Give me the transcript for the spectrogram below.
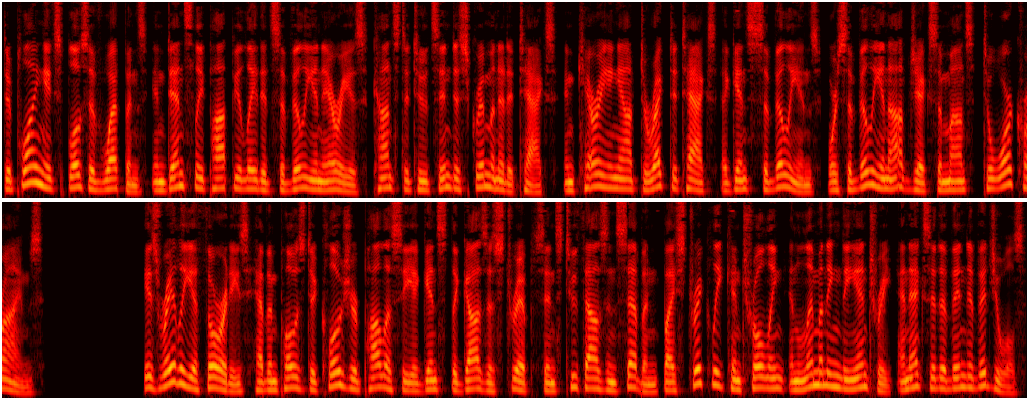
Deploying explosive weapons in densely populated civilian areas constitutes indiscriminate attacks, and carrying out direct attacks against civilians or civilian objects amounts to war crimes. Israeli authorities have imposed a closure policy against the Gaza Strip since 2007 by strictly controlling and limiting the entry and exit of individuals,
